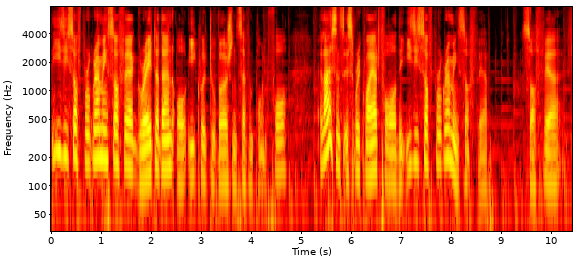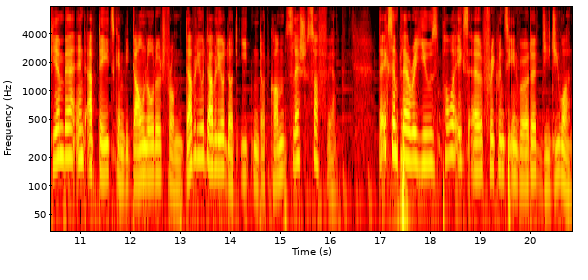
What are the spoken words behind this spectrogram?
The EasySoft programming software greater than or equal to version 7.4. A license is required for the EasySoft programming software. Software, firmware and updates can be downloaded from www.eaton.com/software. The exemplary used PowerXL frequency inverter DG1.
